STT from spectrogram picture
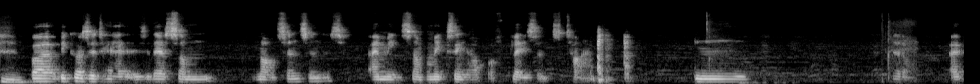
Mm. But because it has, there's some nonsense in this. I mean, some mixing up of place and time. Mm, know, I,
